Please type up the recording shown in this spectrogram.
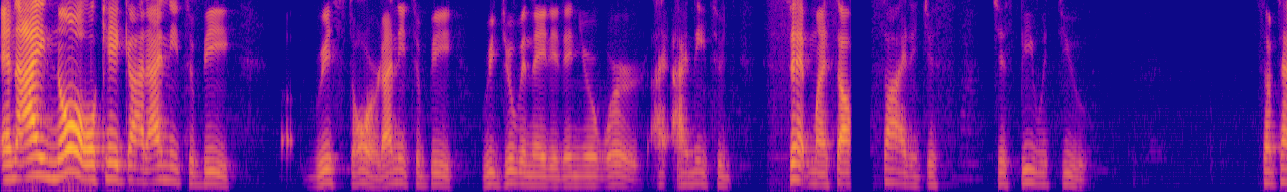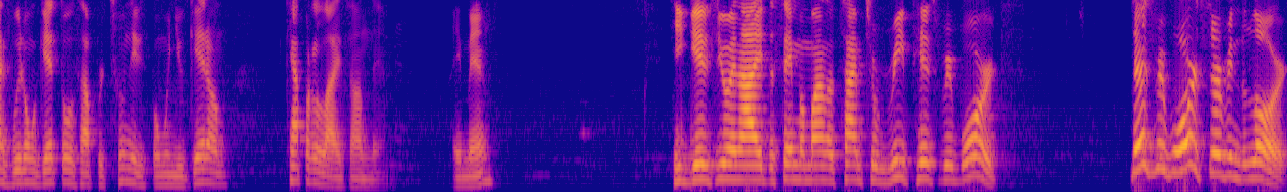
And I know, okay, God, I need to be restored. I need to be rejuvenated in your word. I, I need to set myself aside and just just be with you. Sometimes we don't get those opportunities, but when you get them, capitalize on them. Amen. He gives you and I the same amount of time to reap his rewards. There's rewards serving the Lord.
